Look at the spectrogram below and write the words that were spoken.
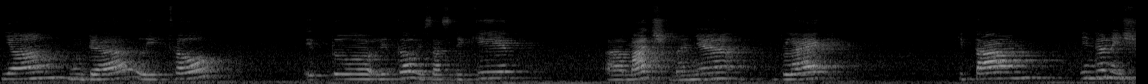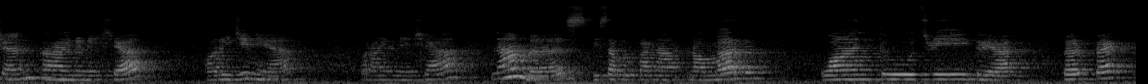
young muda, little itu little bisa sedikit, uh, much banyak, black hitam Indonesian orang Indonesia origin ya orang Indonesia. Numbers bisa berupa nomor one two three itu ya. Perfect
